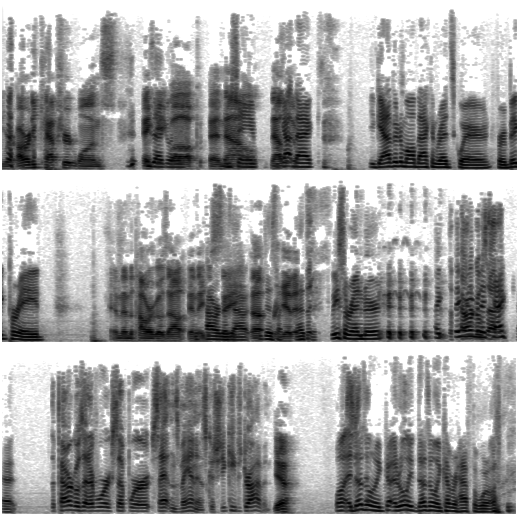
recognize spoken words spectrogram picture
were already captured once and Exactly. gave up, and And now shame. now you got they- back. You gathered them all back in Red Square for a big parade. and then the power goes out, and they Power just goes say, out. "Uh, just like, forget it. That's it. We surrender. Like The they weren't even goes out. attacked yet. The power goes out everywhere except where Satin's van is because she keeps driving. yeah, Well, it does only it only does only cover half the world.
